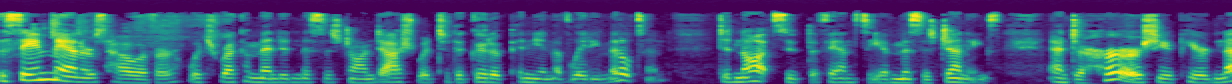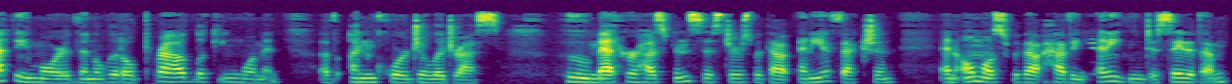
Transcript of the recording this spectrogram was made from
The same manners, however, which recommended Mrs. John Dashwood to the good opinion of Lady Middleton, did not suit the fancy of Mrs. Jennings, and to her she appeared nothing more than a little proud-looking woman of uncordial address, who met her husband's sisters without any affection, and almost without having anything to say to them.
